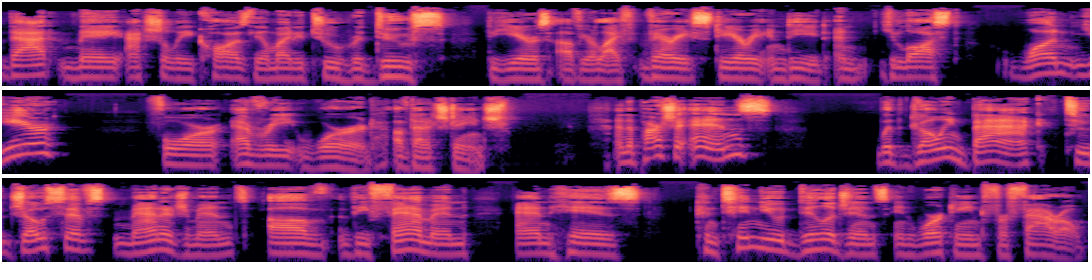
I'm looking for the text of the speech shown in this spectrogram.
that may actually cause the Almighty to reduce the years of your life. Very scary indeed. And he lost one year for every word of that exchange. And the Parsha ends with going back to Joseph's management of the famine and his continued diligence in working for Pharaoh.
